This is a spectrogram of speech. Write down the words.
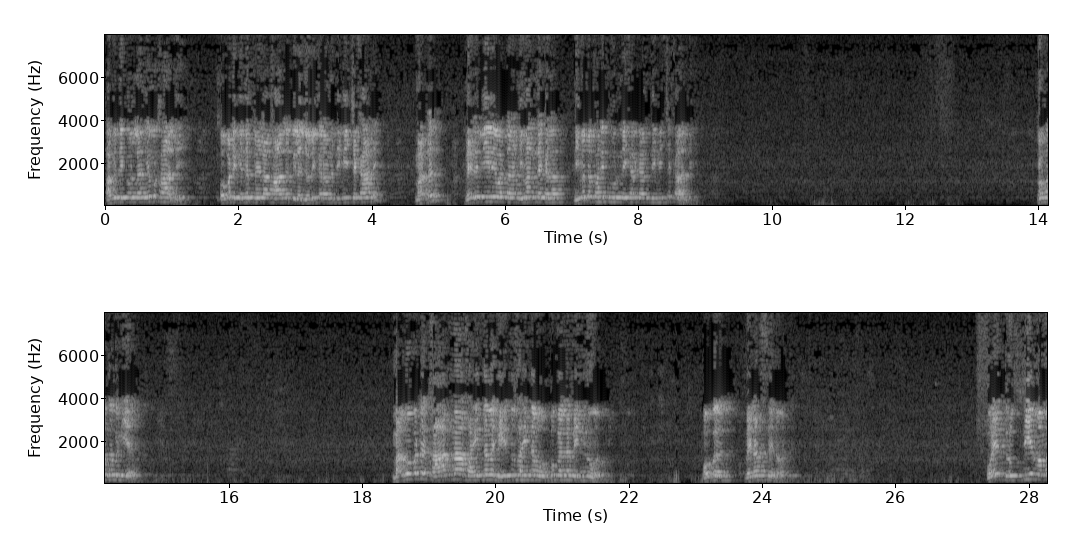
අපි දෙකොල්ලන්ගේම කාලේ. ඔබට ගෙදරට වෙලා කාලේ පිළ ජොලි කරන්න දිවිච්ච කාලේ මට වෙන වීරයට නිවන් දැකලා නිවන පරිපූර්ණ කරගන්න දිවිච්ච කාලේ. මොකද ඔබ කියන්නේ? මම ඔබට කාරණා සහිතව හේතු සහිතව ඔප්පු කරලා පෙන්නුවා. ඔබ වෙනස් වෙනවද? ඔය දෘෂ්ටිය මම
